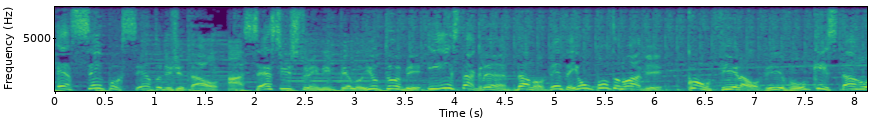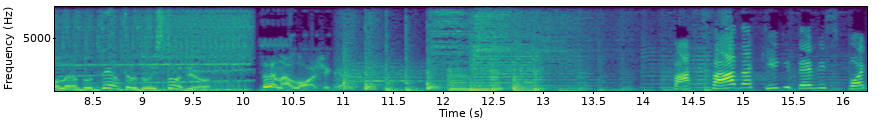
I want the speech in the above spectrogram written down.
é 100% digital. Acesse o streaming pelo YouTube e Instagram da 91.9. Confira ao vivo o que está rolando dentro do estúdio. Analógica. Passada aqui que teve spot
